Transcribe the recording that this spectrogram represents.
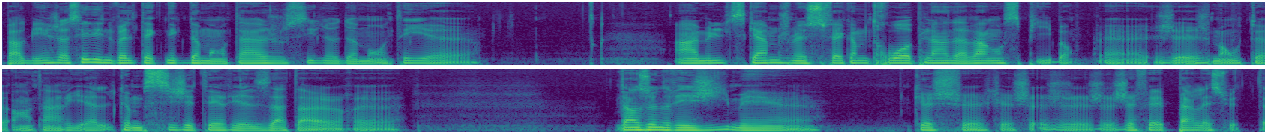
parle bien. J'ai essayé des nouvelles techniques de montage aussi, de monter euh, en multicam. Je me suis fait comme trois plans d'avance, puis bon, je, monte en temps réel, comme si j'étais réalisateur dans une régie, mais que, je, que je, fais par la suite.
